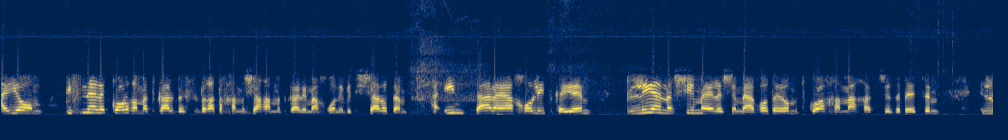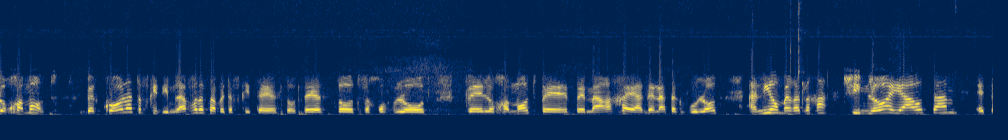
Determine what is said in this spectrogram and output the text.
היום, תפנה לכל רמטכ"ל בסדרת החמישה רמטכ"לים האחרונים ותשאל אותם, האם צה"ל היה יכול להתקיים בלי הנשים האלה שמהוות היום את כוח המחץ, שזה בעצם לוחמות. בכל התפקידים, לאו דווקא בתפקיד טייסות, טייסות וחובלות ולוחמות במערך הגנת הגבולות. אני אומרת לך שאם לא היה אותם, את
